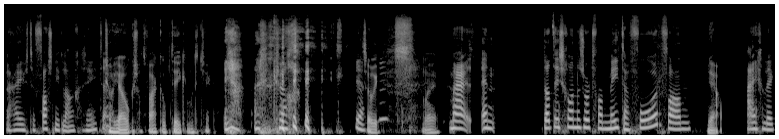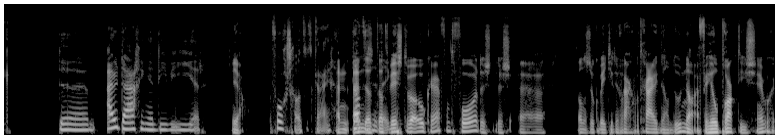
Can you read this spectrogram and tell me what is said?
hij heeft er vast niet lang Ik gezeten. zou jou ook eens wat vaker op teken moeten checken. Ja, eigenlijk wel. Ja. Sorry. Nee. Maar, en dat is gewoon een soort van metafoor van Ja. eigenlijk de uitdagingen die we hier. Voorgeschoteld krijgen. En, Dat en dat, wisten we ook hè, van tevoren. Dus, dus eh, dan is het ook een beetje de vraag, wat ga je dan doen? Nou, even heel praktisch. Hè. We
